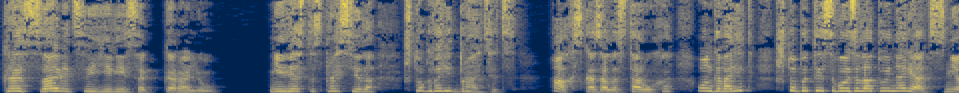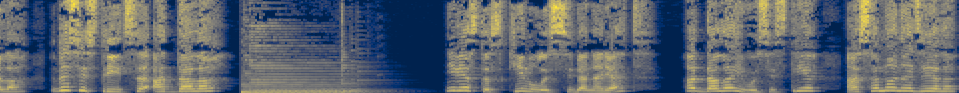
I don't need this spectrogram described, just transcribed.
красавица явися к королю!» Невеста спросила, что говорит братец. «Ах», — сказала старуха, — «он говорит, чтобы ты свой золотой наряд сняла, да сестрице отдала». Невеста скинула с себя наряд, отдала его сестре, а сама надела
